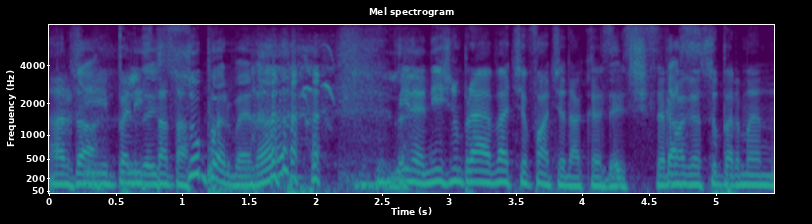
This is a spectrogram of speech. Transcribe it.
ar Da, fi pe lista deci ta. Superman, a? Bine, nici nu prea avea ce face dacă deci, se ca bagă să- Superman.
